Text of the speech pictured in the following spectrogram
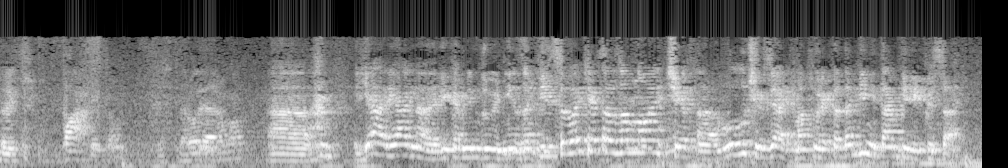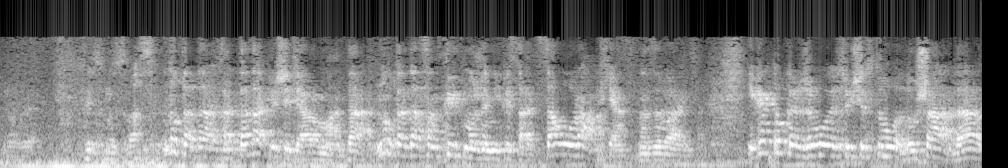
то есть пахнет он. Аромат? А, я реально рекомендую не записывать это за мной, честно. Лучше взять Матуре Кадабин и там переписать. Ну тогда, тогда пишите аромат, да. Ну тогда санскрит можно не писать. Саурабхья называется. И как только живое существо, душа, да,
